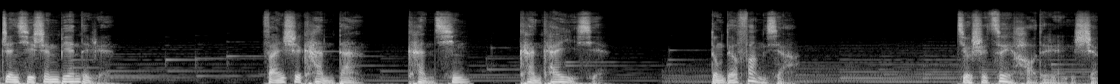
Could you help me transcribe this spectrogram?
珍惜身边的人。凡事看淡、看清、看开一些，懂得放下，就是最好的人生。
